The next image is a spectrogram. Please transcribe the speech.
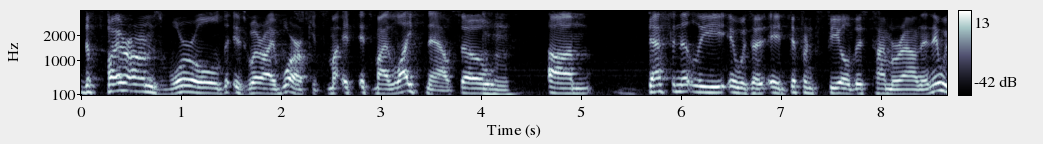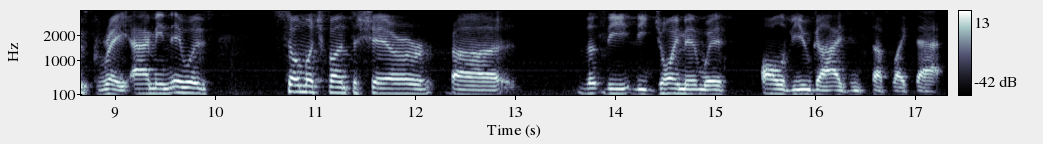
the firearms world is where I work. It's my it, it's my life now. So Mhm. um, definitely it was a, a different feel this time around, and it was great. I mean, it was so much fun to share uh, the the the enjoyment with all of you guys and stuff like that.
